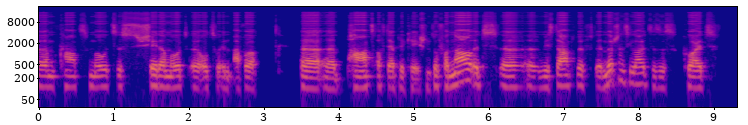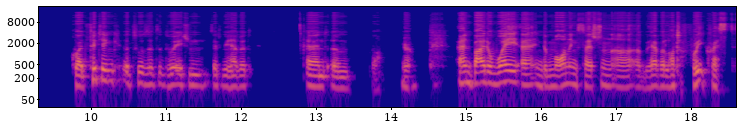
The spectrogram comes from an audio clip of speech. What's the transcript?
um, cards mode, this shader mode, uh, also in other uh, uh, parts of the application. So for now, it's uh, we start with the emergency lights. This is quite quite fitting to the situation that we have it. And um, yeah. yeah. And by the way, uh, in the morning session, uh, we have a lot of requests.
